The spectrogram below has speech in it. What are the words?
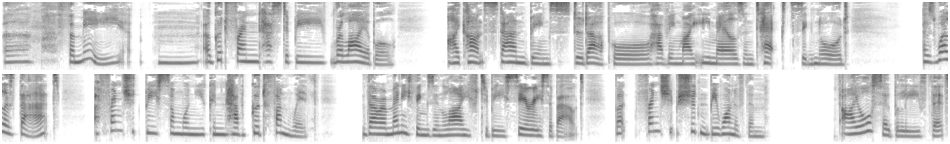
Uh, for me, um, a good friend has to be reliable. I can't stand being stood up or having my emails and texts ignored. As well as that, a friend should be someone you can have good fun with. There are many things in life to be serious about, but friendship shouldn't be one of them. I also believe that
